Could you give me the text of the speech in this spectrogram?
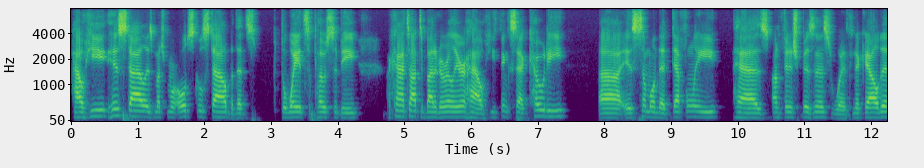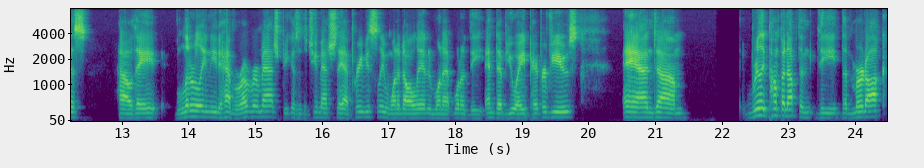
how he his style is much more old school style but that's the way it's supposed to be. I kind of talked about it earlier how he thinks that cody uh, is someone that definitely has unfinished business with nick aldis how they literally need to have a rubber match because of the two matches they had previously one at all in and one at one of the nwa pay-per-views. And um, really pumping up the the, the murdoch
